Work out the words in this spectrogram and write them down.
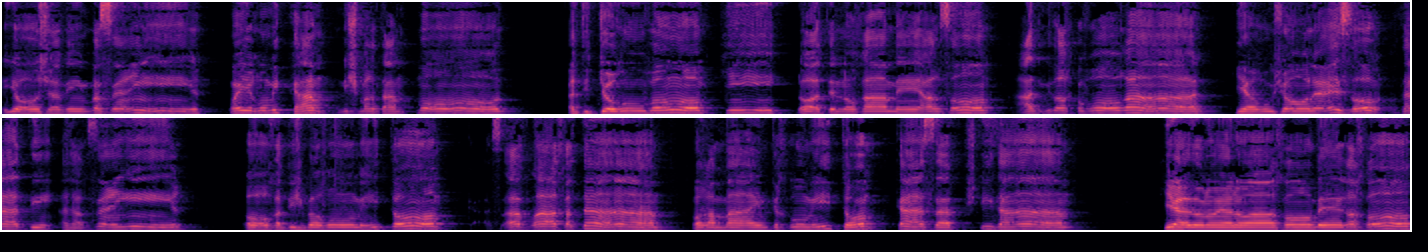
יושבים בשעיר ויראו מכם נשמרתם מאוד. אל תתג'ורו בו כי לא אתן לך מארצום עד מדרך כברו רעל ירושו לעשו נתתי הר שעיר אוכל תשברו מאיתום כסף ואכלתם ורמיים תחרו מאיתום כסף שתיתם כי אדוני אלוהיכו ברכו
